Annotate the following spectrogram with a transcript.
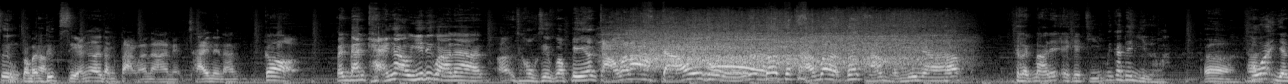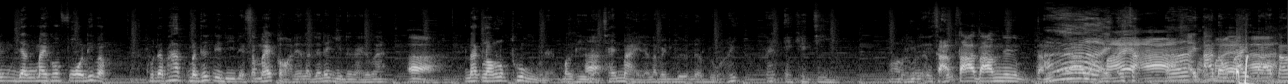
ซึ่งถูกต้องครับ บันทึกเสียงอะไรต่างๆนานาเนี่ยใช้ในนั้น ก็ เป็นแบรนด์แข็งอะเอางี้ดีกว่านะหกสิบกว่าปีก็เก่าวะล่ะเก๋าโถถ้าถ้าถามว่าถ้าถามผมนี่นะครับ เกิดมาเนี่ย AKG ไม่ก็ได้ยินแล้ววะเออเพราะว่าอย่างอย่างไมโครโฟนที่แบบคุณภาพบันทึกดีๆเนี่ยสมัยก่อนเนี่ยเราจะได้ยินยังไงรู้ไหมอ่านักร้องลูกทุ่งเนี่ยบางทีเนี่ยอ่าใช้ไมค์เนี่ยเราไปดูเดิมดูเฮ้ยแม่ง AKG บางทีสามตาตามนี่สามตาดอกไม้ไอ้อะตาเออไอ้ตาดอกไม้ตาตา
